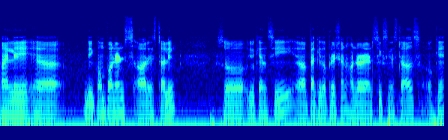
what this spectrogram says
finally uh, the components are installing. So you can see uh, package operation 106 installs okay.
